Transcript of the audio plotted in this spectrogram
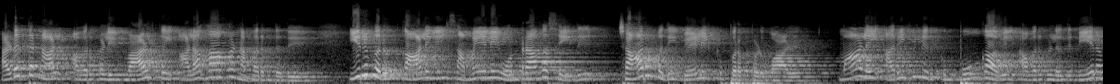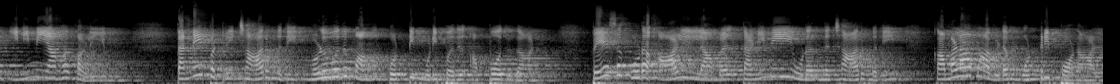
அடுத்த நாள் அவர்களின் வாழ்க்கை அழகாக நகர்ந்தது. இருவரும் காலையில் சமையலை ஒன்றாக செய்து சாருமதி வேலைக்கு புறப்படுவாள். மாலை அருகில் இருக்கும் பூங்காவில் அவர்களது நேரம் இனிமையாக கழியும். தன்னை பற்றி சாருமதி முழுவதுமாக கொட்டி முடிப்பது அப்போதுதான். பேசக்கூட ஆள் இல்லாமல் தனிமையை உணர்ந்த சாருமதி கமலாமாவிடம் ஒன்றிப்போனாள்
